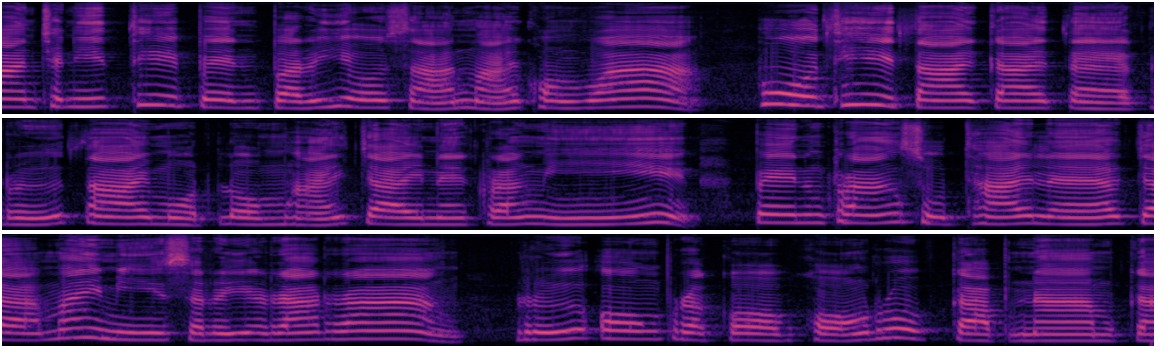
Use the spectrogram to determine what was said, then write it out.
านชนิดที่เป็นปริโยสารหมายความว่า ผู้ที่ตายกายแตกหรือตายหมดลมหายใจในครั้งนี้ เป็นครั้งสุดท้ายแล้วจะไม่มีสรีระร่าง หรือองค์ประกอบของรูปกับนามก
